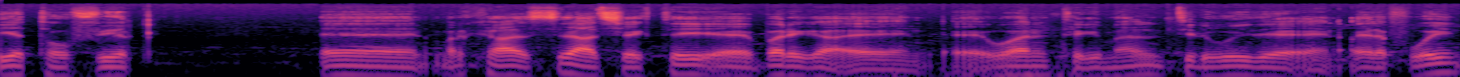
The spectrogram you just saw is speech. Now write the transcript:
iyo towfiiq marka sidaad sheegtay bariga waanan maalintii dhaweyda ceelaf weyn.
